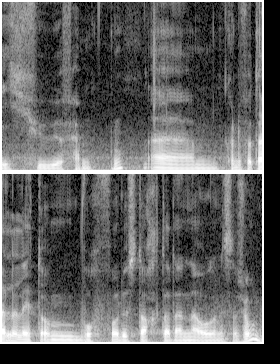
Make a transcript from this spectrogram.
i 2015. Ehm, kan du fortelle litt om hvorfor du starta denne organisasjonen?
